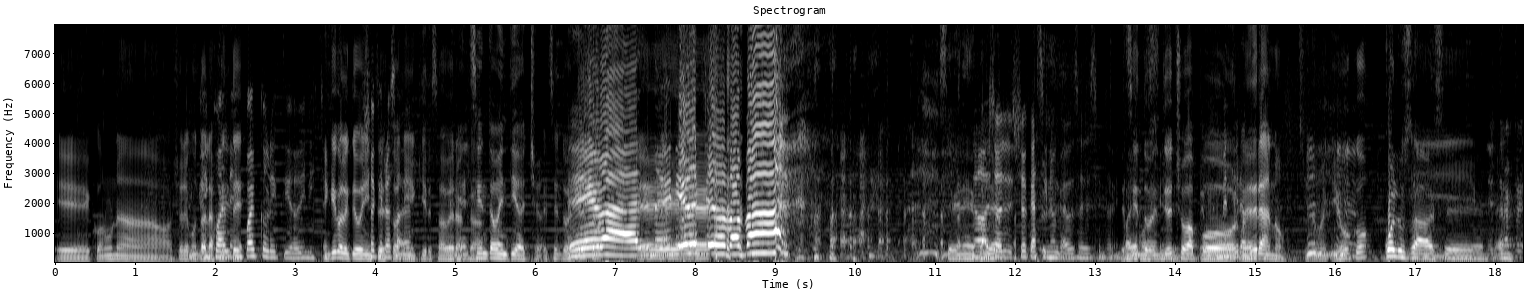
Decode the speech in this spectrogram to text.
eh, con una... Yo le cuento a ¿En la cuál, gente... ¿En cuál colectivo viniste? ¿En qué colectivo viniste, Tony? saber. ¿Quieres saber En acá? el 128. El 128. ¡Eva! Eh. ¡128, papá! Se viene de No, yo, yo casi nunca usé el El 128. Palermo 128 va por Mentira. Medrano, si no me equivoco. ¿Cuál usas? Y- eh, Le en- traje- cuál-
